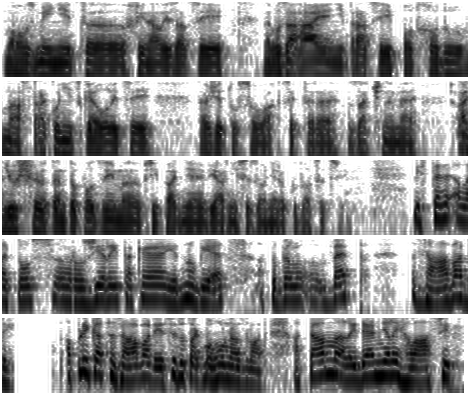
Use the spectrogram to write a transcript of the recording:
Mohu zmínit eh, finalizaci nebo zahájení prací podchodu na Strakonické ulici, takže to jsou akce, které začneme ať už tento podzim, případně v jarní sezóně roku 2023. Vy jste letos rozjeli také jednu věc a to byl web závady. Aplikace závady, jestli to tak mohu nazvat. A tam lidé měli hlásit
